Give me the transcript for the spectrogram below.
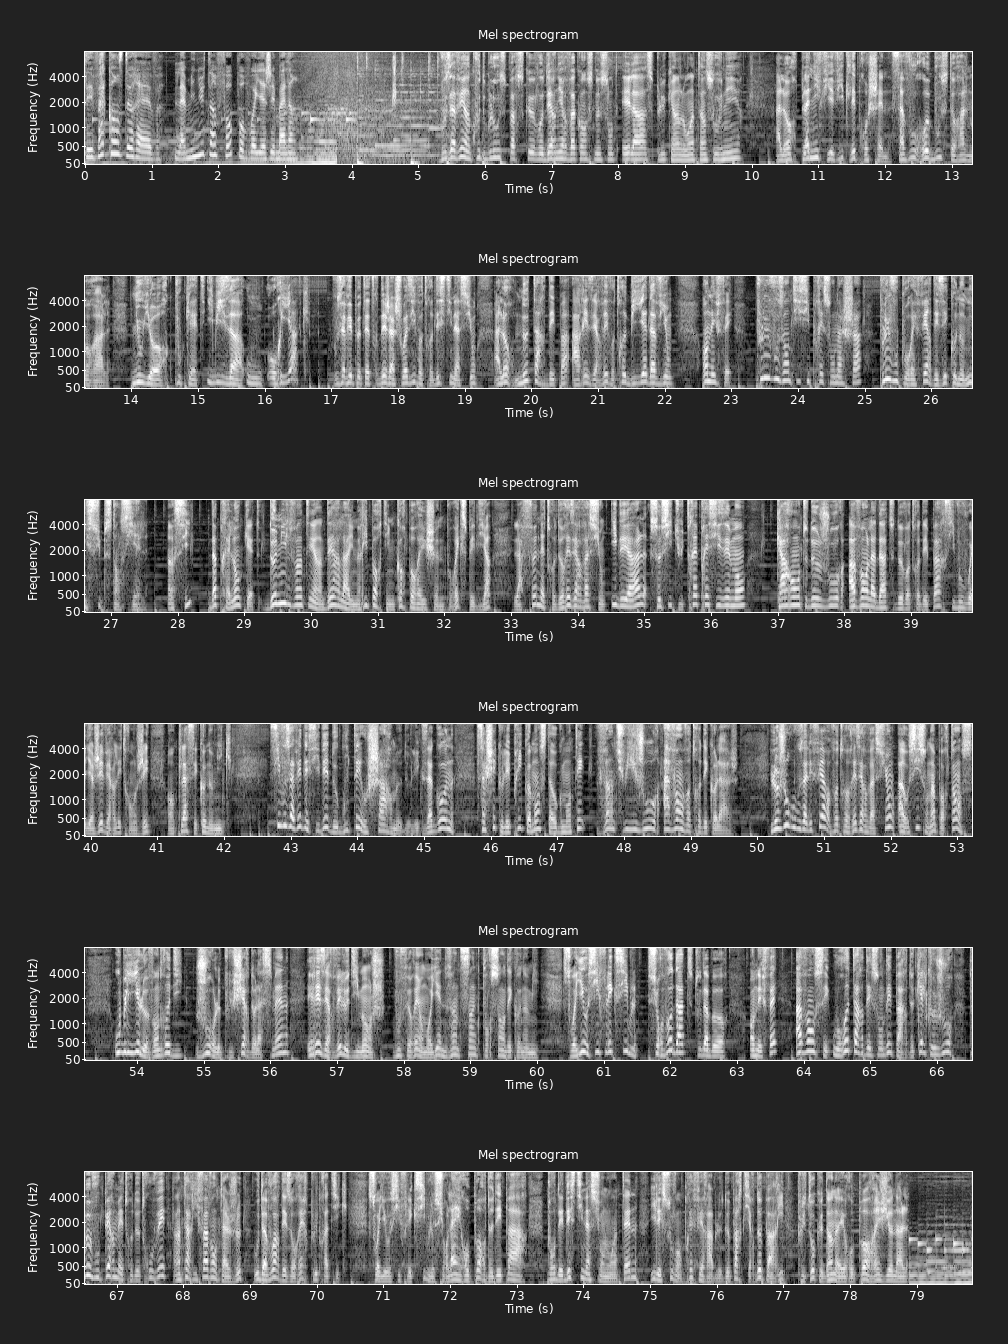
Des vacances de rêve, la Minute Info pour voyager malin. Vous avez un coup de blues parce que vos dernières vacances ne sont hélas plus qu'un lointain souvenir? Alors planifiez vite les prochaines, ça vous reboostera le moral. New York, Phuket, Ibiza ou Aurillac? Vous avez peut-être déjà choisi votre destination, alors ne tardez pas à réserver votre billet d'avion. En effet, plus vous anticiperez son achat, plus vous pourrez faire des économies substantielles. Ainsi, d'après l'enquête 2021 d'Airline Reporting Corporation pour Expedia, la fenêtre de réservation idéale se situe très précisément 42 jours avant la date de votre départ si vous voyagez vers l'étranger en classe économique. Si vous avez décidé de goûter au charme de l'Hexagone, sachez que les prix commencent à augmenter 28 jours avant votre décollage. Le jour où vous allez faire votre réservation a aussi son importance. Oubliez le vendredi, jour le plus cher de la semaine, et réservez le dimanche. Vous ferez en moyenne 25% d'économie. Soyez aussi flexible sur vos dates tout d'abord. En effet, avancer ou retarder son départ de quelques jours peut vous permettre de trouver un tarif avantageux ou d'avoir des horaires plus pratiques. Soyez aussi flexible sur l'aéroport de départ. Pour des destinations lointaines, il est souvent préférable de partir de Paris plutôt que d'un aéroport régional.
